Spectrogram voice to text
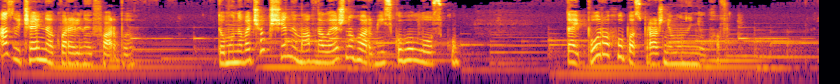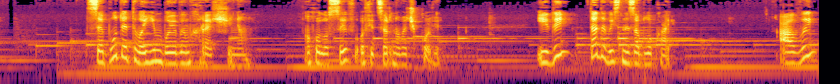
а звичайною акварельною фарбою. Тому новачок ще не мав належного армійського лоску, та й пороху по-справжньому не нюхав. Це буде твоїм бойовим хрещенням, оголосив офіцер новачкові. Іди та дивись, не заблукай. А ви,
